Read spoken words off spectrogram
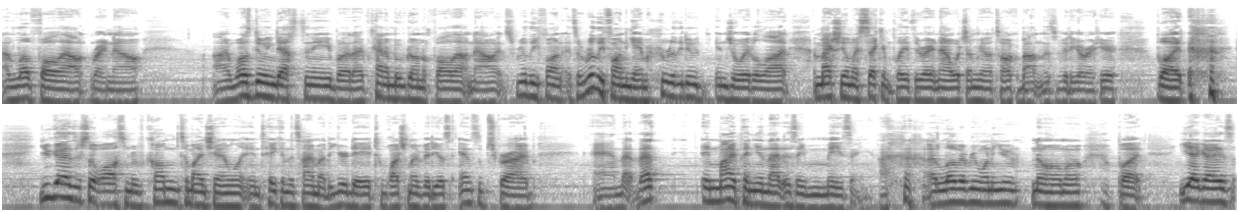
I love Fallout right now. I was doing Destiny, but I've kind of moved on to Fallout now. It's really fun. It's a really fun game. I really do enjoy it a lot. I'm actually on my second playthrough right now, which I'm going to talk about in this video right here. But you guys are so awesome who've come to my channel and taken the time out of your day to watch my videos and subscribe. And that that in my opinion that is amazing. I love every one of you, no homo. But yeah, guys,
